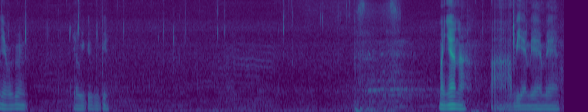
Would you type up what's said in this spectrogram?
Yeah, we're going. Yeah, we good. We good. Mañana. Ah, bien, bien, bien.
